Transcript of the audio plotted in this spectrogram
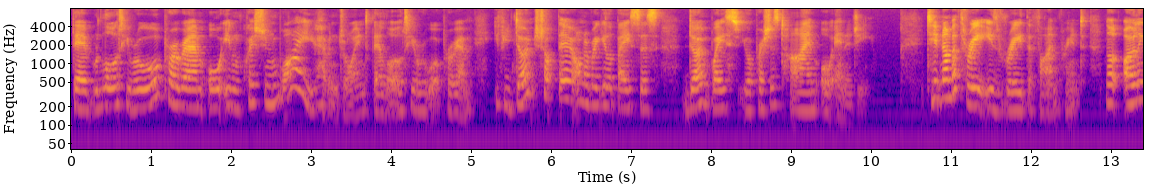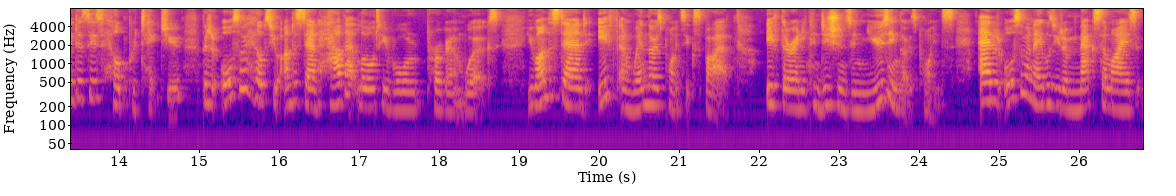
their loyalty reward program or even question why you haven't joined their loyalty reward program. If you don't shop there on a regular basis, don't waste your precious time or energy. Tip number three is read the fine print. Not only does this help protect you, but it also helps you understand how that loyalty reward program works. You understand if and when those points expire if there are any conditions in using those points. And it also enables you to maximize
